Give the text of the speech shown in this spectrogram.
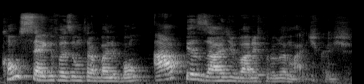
consegue fazer um trabalho bom, apesar de várias problemáticas.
